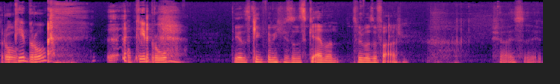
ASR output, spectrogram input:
Bro. Okay, Bro. Okay, Bro. Digga, das klingt für mich wie so ein Scam. Das will man so verarschen. Scheiße, ey.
